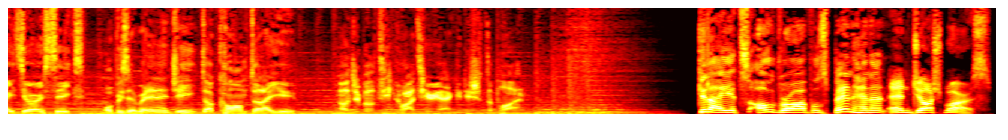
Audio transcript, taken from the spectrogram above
806 or visit redenergy.com.au. Eligibility criteria and conditions apply. G'day, it's old rivals Ben Hannant and Josh Morris.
